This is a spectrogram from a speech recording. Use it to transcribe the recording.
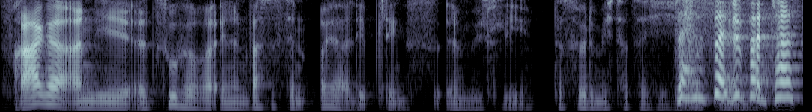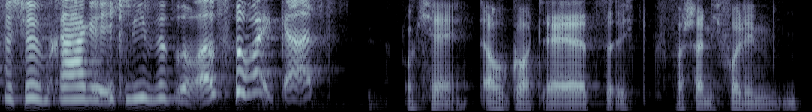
Frage an die äh, ZuhörerInnen: Was ist denn euer Lieblingsmüsli? Das würde mich tatsächlich. Das ist eine fantastische Frage. Ich liebe sowas. Oh mein Gott. Okay. Oh Gott, ey, jetzt ich, wahrscheinlich voll den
